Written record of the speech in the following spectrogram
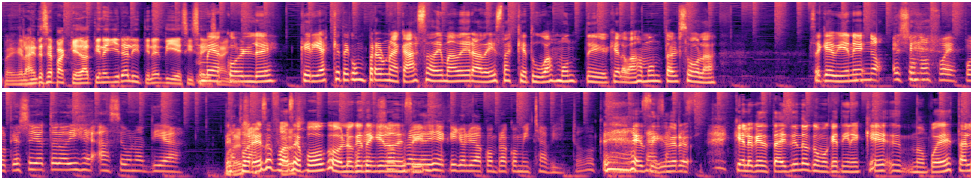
que la gente sepa qué edad tiene Girelis, tiene 16 Me años. acordé. Querías que te comprara una casa de madera de esas que tú vas monte, que la vas a montar sola. Sé que viene. No, eso no fue, porque eso yo te lo dije hace unos días. Pues Por por eso, eso, fue por hace eso. poco lo que Por te eso, quiero Pero decir. yo dije que yo lo iba a comprar con mi chavito. sí, pero que lo que te está diciendo como que tienes que, no puedes estar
